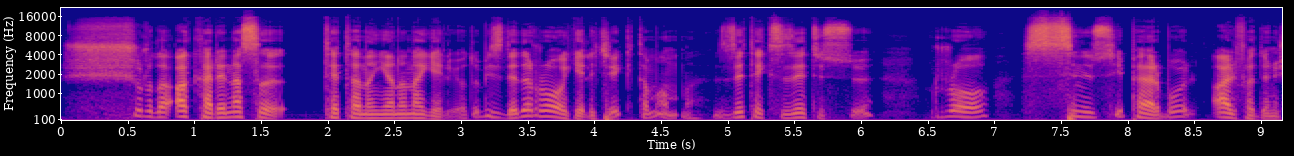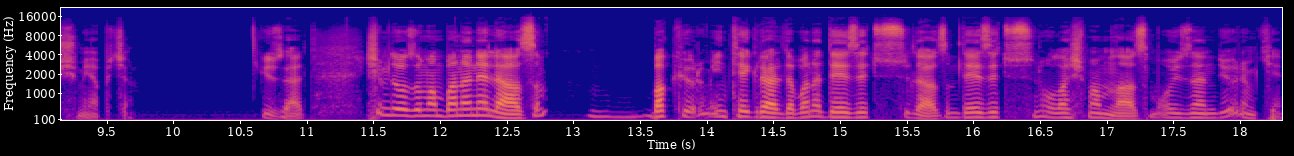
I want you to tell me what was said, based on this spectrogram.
şurada a kare nasıl teta'nın yanına geliyordu? Bizde de rho gelecek tamam mı? z eksi z üssü rho sinüs hiperbol alfa dönüşümü yapacağım. Güzel. Şimdi o zaman bana ne lazım? Bakıyorum integralde bana dz üssü lazım. dz üssüne ulaşmam lazım. O yüzden diyorum ki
